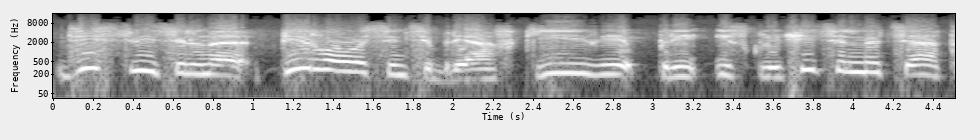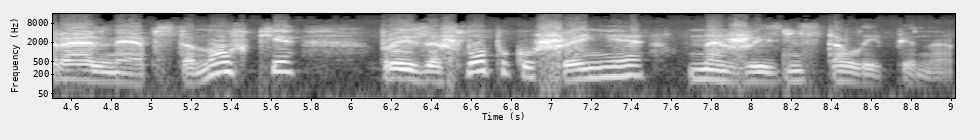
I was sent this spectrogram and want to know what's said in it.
Действительно, 1 сентября в Киеве при исключительно театральной обстановке произошло покушение на жизнь Столыпина.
